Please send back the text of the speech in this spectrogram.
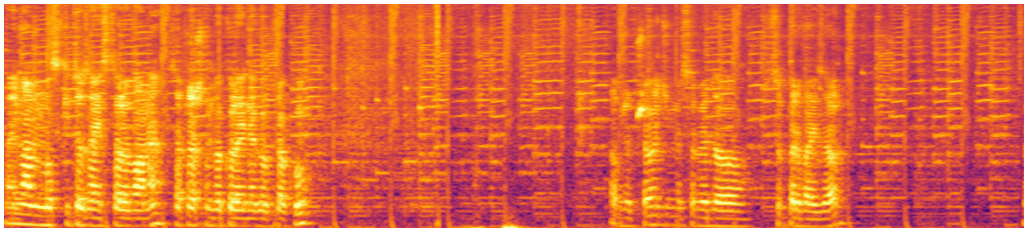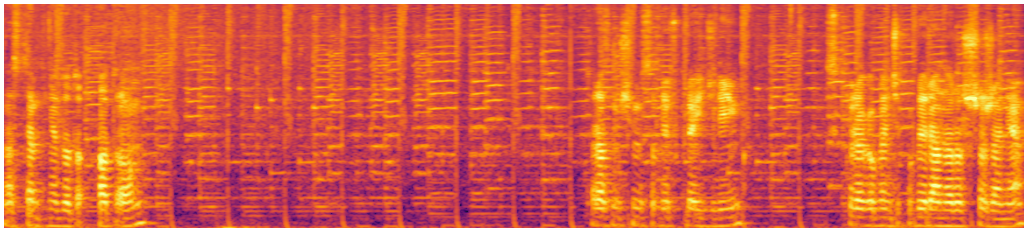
No i mamy Mosquito zainstalowane. Zapraszam do kolejnego kroku. Dobrze, przechodzimy sobie do Supervisor. Następnie do Add-on. Teraz musimy sobie wkleić link, z którego będzie pobierane rozszerzenie.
